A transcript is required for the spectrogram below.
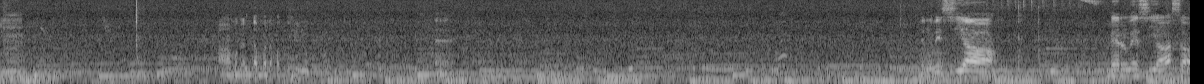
Mm. Ah, maganda pala pag ganito. Perwisya. Perwisyoso.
